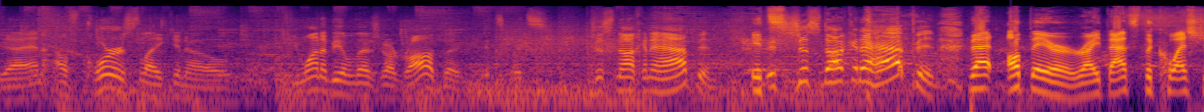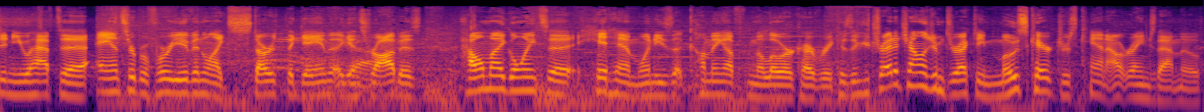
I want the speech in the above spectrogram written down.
Yeah, and of course, like you know, you want to be able to edge guard Rob, but it's it's just not going to happen. It's- just not going to happen. That up air, right? That's the question you have to answer before you even like start the game against Yeah. Rob. Is how am I going to hit him when he's coming up from the lower recovery? Because if you try to challenge him directly, most characters can't outrange that move.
